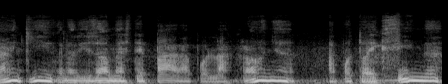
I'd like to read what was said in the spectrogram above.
Μάνο Χατζηδάκη γνωριζόμαστε πάρα πολλά χρόνια από το 60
